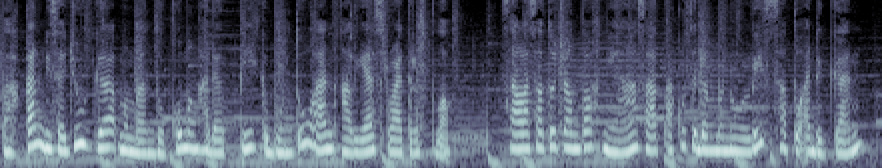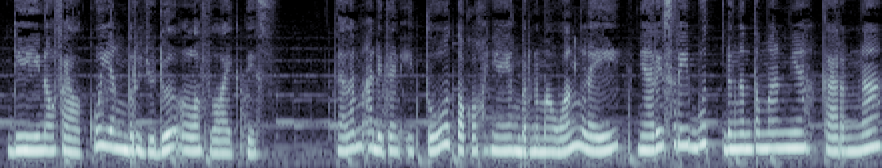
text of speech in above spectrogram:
Bahkan bisa juga membantuku menghadapi kebuntuan alias writer's block. Salah satu contohnya saat aku sedang menulis satu adegan di novelku yang berjudul Love Like This. Dalam adegan itu, tokohnya yang bernama Wang Lei nyaris ribut dengan temannya karena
